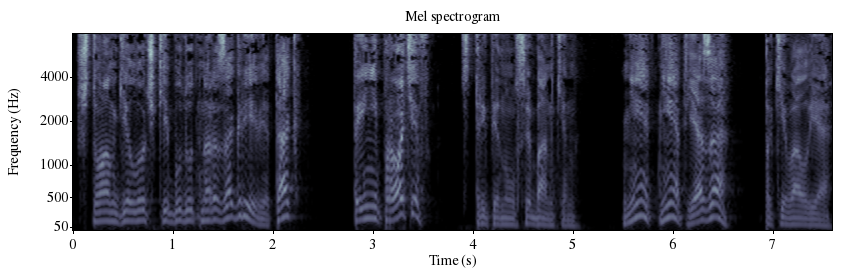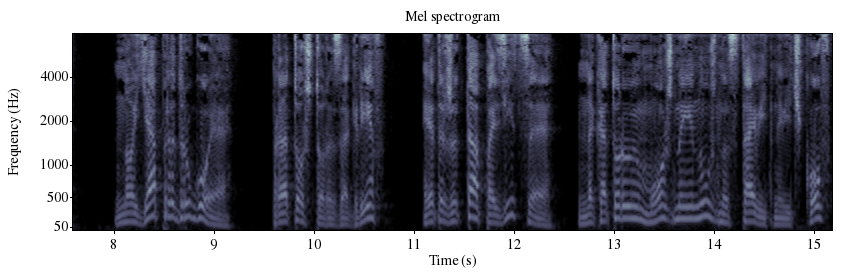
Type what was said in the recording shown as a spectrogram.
что ангелочки будут на разогреве, так? Ты не против? встрепенулся Банкин. Нет, нет, я за, покивал я. Но я про другое. Про то, что разогрев это же та позиция, на которую можно и нужно ставить новичков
